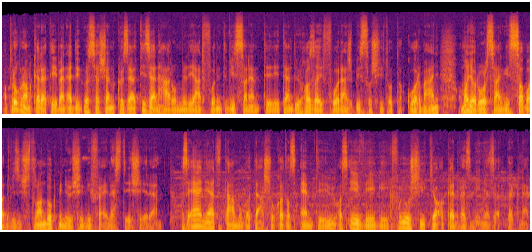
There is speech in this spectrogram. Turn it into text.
A program keretében eddig összesen közel 13 milliárd forint visszanemtérítendő hazai forrás biztosított a kormány a magyarországi szabadvízi strandok minőségi fejlesztésére. Az elnyert támogatásokat az MTÜ az év végéig folyósítja a kedvezményezetteknek.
